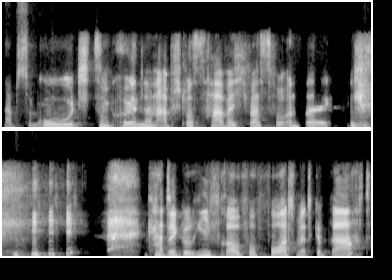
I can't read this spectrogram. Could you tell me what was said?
Absolut. Gut, zum krönenden Abschluss habe ich was für unsere Kategorie Frau vor Fort mitgebracht.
